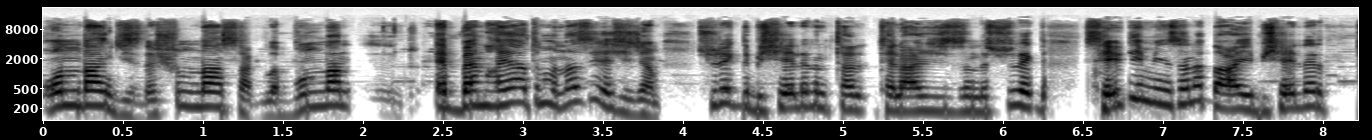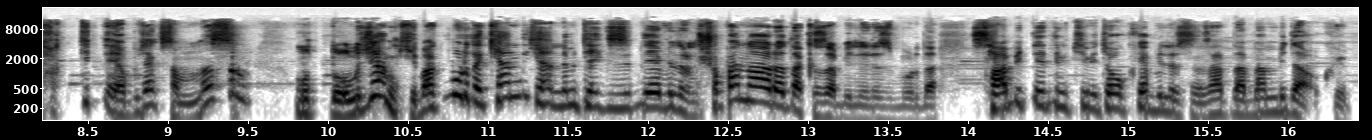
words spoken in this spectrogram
ondan gizle, şundan sakla, bundan e, ben hayatımı nasıl yaşayacağım? Sürekli bir şeylerin te- telaşesinde, sürekli sevdiğim insana dair bir şeyleri taktikle yapacaksam nasıl mutlu olacağım ki? Bak burada kendi kendimi tekzipleyebilirim. Schopenhauer'a da kızabiliriz burada. Sabitlediğim tweet'i okuyabilirsiniz. Hatta ben bir daha okuyayım.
